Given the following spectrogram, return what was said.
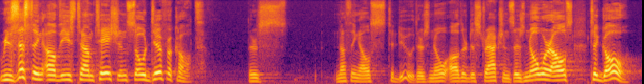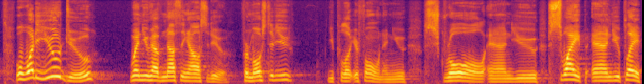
resisting of these temptations so difficult. There's nothing else to do, there's no other distractions, there's nowhere else to go. Well, what do you do when you have nothing else to do? For most of you, you pull out your phone and you scroll and you swipe and you play.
